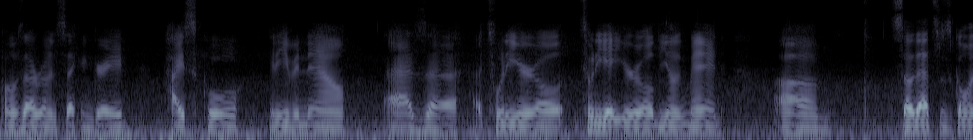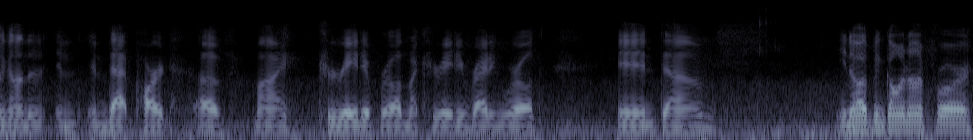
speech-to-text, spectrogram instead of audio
poems that I wrote in second grade, high school, and even now as a, a 20 year old, 28 year old young man. Um, so that's what's going on in, in, in that part of my creative world, my creative writing world. And, um, you know, I've been going on for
